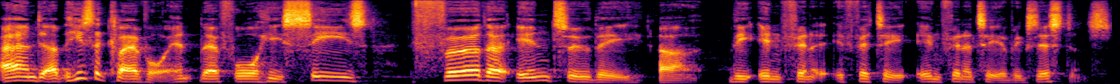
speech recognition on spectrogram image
And uh, he's a clairvoyant, therefore he sees further into the uh, the infinity infinity of existence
